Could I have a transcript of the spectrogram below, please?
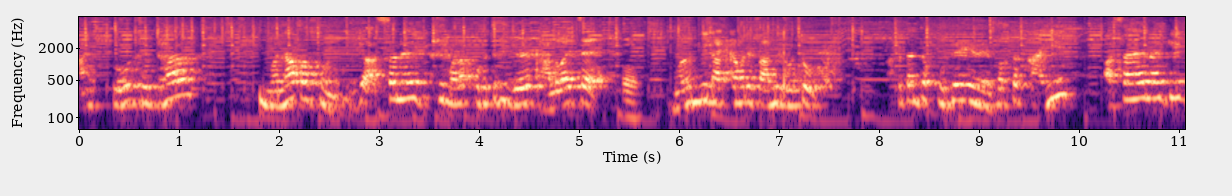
आणि तो सुद्धा मनापासून म्हणजे असं नाही की मला कुठेतरी वेळ घालवायचा आहे हो. म्हणून मी नाटकामध्ये सामील होतो. असं त्यांचं कुठेही नाही. फक्त काही असं आहे ना की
